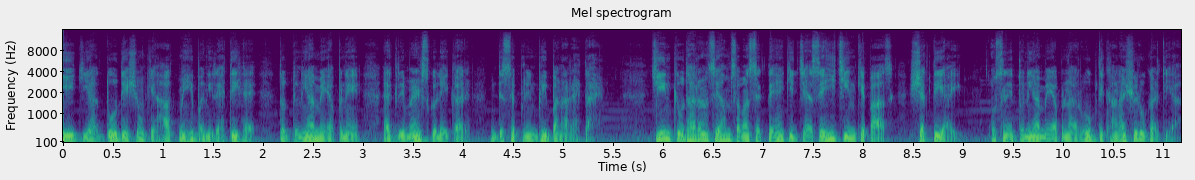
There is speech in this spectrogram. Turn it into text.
एक या दो देशों के हाथ में ही बनी रहती है तो दुनिया में अपने एग्रीमेंट्स को लेकर डिसिप्लिन भी बना रहता है। चीन के उदाहरण से हम समझ सकते हैं कि जैसे ही चीन के पास शक्ति आई, उसने दुनिया में अपना रूप दिखाना शुरू कर दिया।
